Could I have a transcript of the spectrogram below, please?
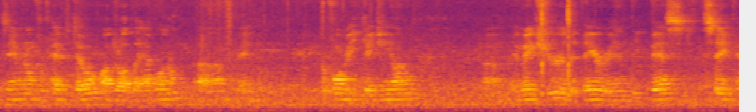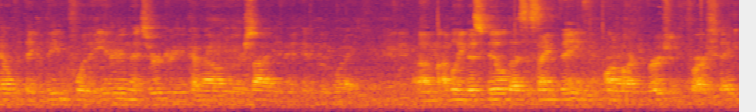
examine them from head to toe. I'll draw a lab on them um, and perform an EKG on them um, and make sure that they are in the best state of health that they can be before they enter in that surgery and come out on the other side in a, in a good way. Um, I believe this bill does the same thing on our conversion for our state.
